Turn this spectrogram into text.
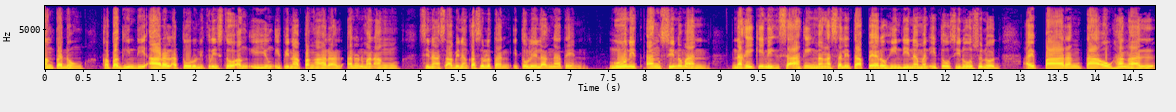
Ang tanong, kapag hindi aral at turo ni Kristo ang iyong ipinapangaral, ano naman ang sinasabi ng kasulatan? Ituloy lang natin. Ngunit ang sinuman nakikinig sa aking mga salita pero hindi naman ito sinusunod ay parang taong hangal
